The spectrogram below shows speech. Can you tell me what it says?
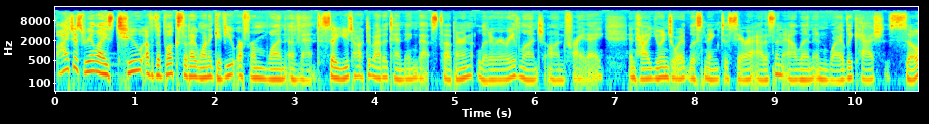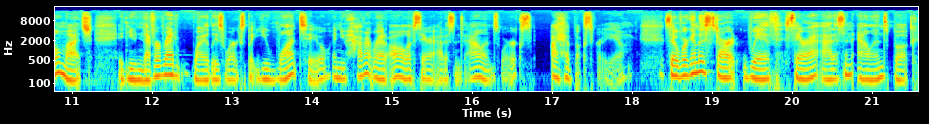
I just realized two of the books that I want to give you are from one event. So you talked about attending that Southern Literary Lunch on Friday and how you enjoyed listening to Sarah Addison Allen and Wiley Cash so much. And you never read Wiley's works, but you want to, and you haven't read all of Sarah Addison Allen's works. I have books for you. So we're going to start with Sarah Addison Allen's book,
